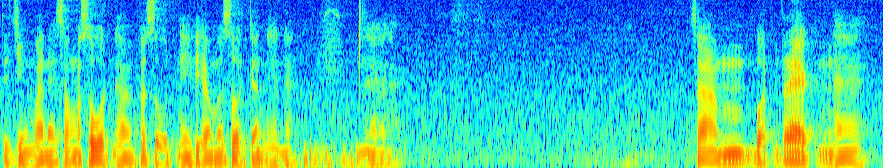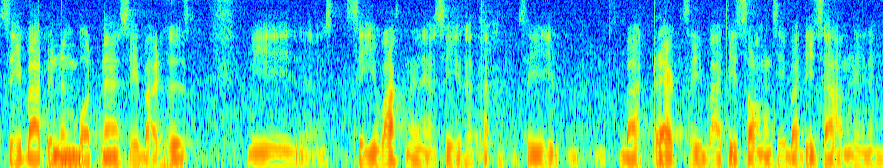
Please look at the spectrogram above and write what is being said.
ที่จริงมาในสองสูตรนะพระสูตรนี้ที่เอามาสวดกันนี่นะนะสามบทแรกนะ สี่บาทเป็นหนึ่งบทนะสี่บาทก็คือมีสี่วรรคเนี่ยสี่คาถาสี่บาทแรกสี่บาทที่สองสี่บาทที่สามเนี่ยนะ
